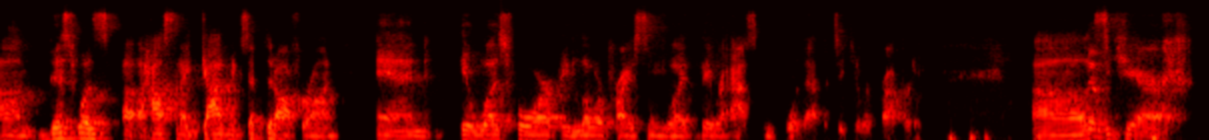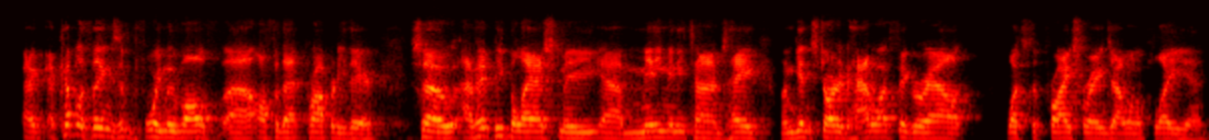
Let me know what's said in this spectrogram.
Um, this was a, house that I got an accepted offer on and it was for a lower price than what they were asking for that particular property. Uh, let's see here. a, a couple of things before we move off uh, off of that property there. So I've had people ask me uh, many, many times, "Hey, I'm getting started, how do I figure out what's the price range I want to play in?"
